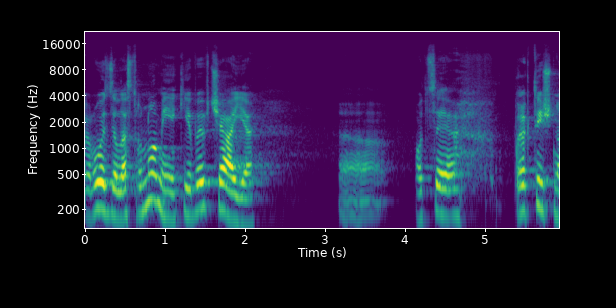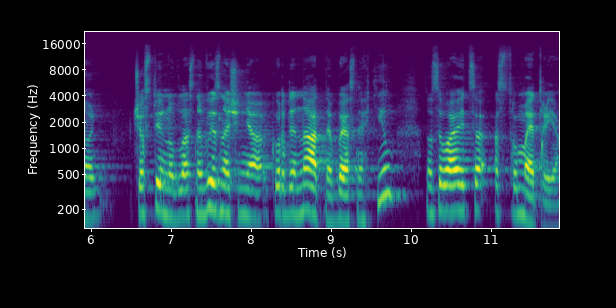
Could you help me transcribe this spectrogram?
розділ астрономії, який вивчає е, оце практичну частину власне, визначення координат небесних тіл, називається астрометрія.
